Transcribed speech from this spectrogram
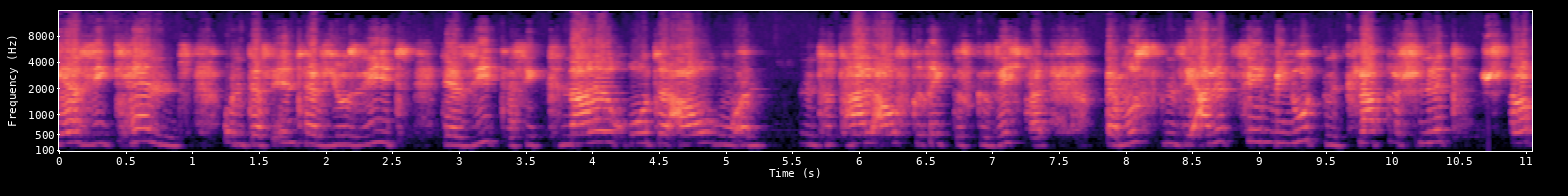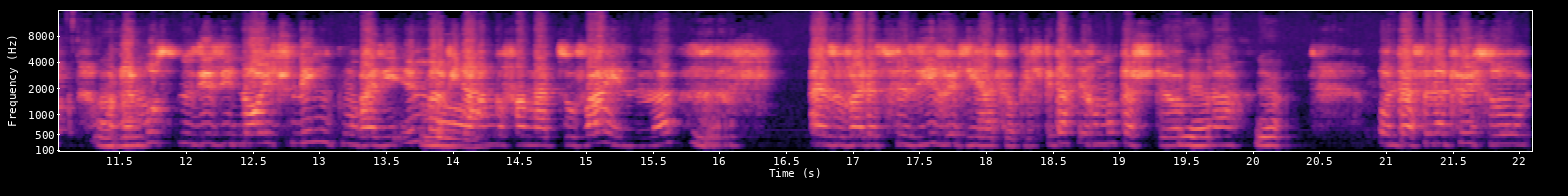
Wer sie kennt und das Interview sieht, der sieht, dass sie knallrote Augen und ein total aufgeregtes Gesicht hat. Da mussten sie alle zehn Minuten Klappe, Schnitt, Stopp Aha. und dann mussten sie sie neu schminken, weil sie immer ja. wieder angefangen hat zu weinen. Ne? Ja. Also weil das für sie, sie hat wirklich gedacht, ihre Mutter stirbt. Ja. Ne? Ja. Und das sind natürlich so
